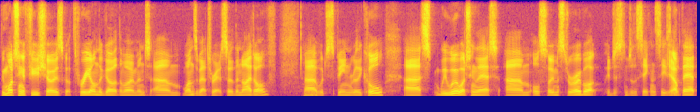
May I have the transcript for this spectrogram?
been watching a few shows. Got three on the go at the moment. Um, one's about to wrap. So, The Night of, uh, Mm-hmm. which has been really cool. Uh, we were watching that. Um, also, Mr. Robot. We're just into the second season Yep. of that.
